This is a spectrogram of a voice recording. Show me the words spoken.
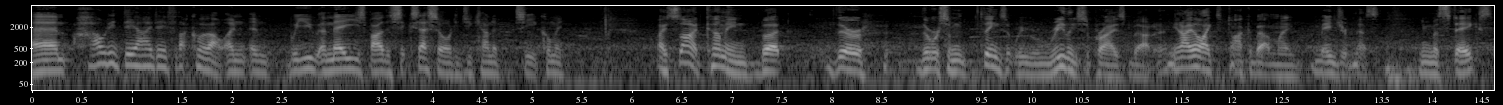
Um, how did the idea for that come about? And, and, were you amazed by the success, or did you kind of see it coming? I saw it coming, but there, there were some things that we were really surprised about. I mean, I like to talk about my major mistakes.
